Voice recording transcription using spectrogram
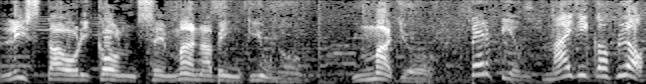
Lista Oricon Semana 21, Mayo Perfume, Magic of Love.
